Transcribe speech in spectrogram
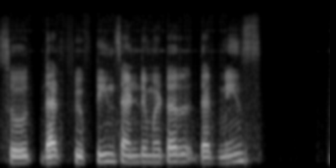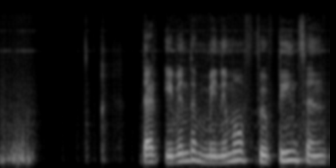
So that 15 centimeter that means that even the minimum 15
